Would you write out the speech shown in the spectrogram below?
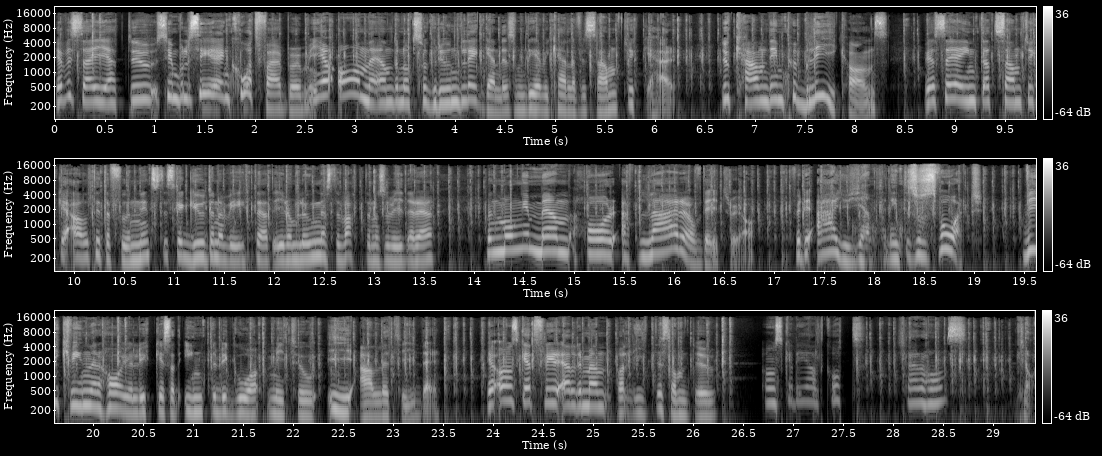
Jag vill säga att du symboliserar en kåt farbror men jag anar ändå något så grundläggande som det vi kallar för samtycke här. Du kan din publik Hans. Och jag säger inte att samtycke alltid har funnits, det ska gudarna veta, att i de lugnaste vatten och så vidare. Men många män har att lära av dig tror jag. För det är ju egentligen inte så svårt. Vi kvinnor har ju lyckats att inte begå metoo i alla tider. Jag önskar att fler äldre män var lite som du. Önskar dig allt gott, kära Hans. Klara.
